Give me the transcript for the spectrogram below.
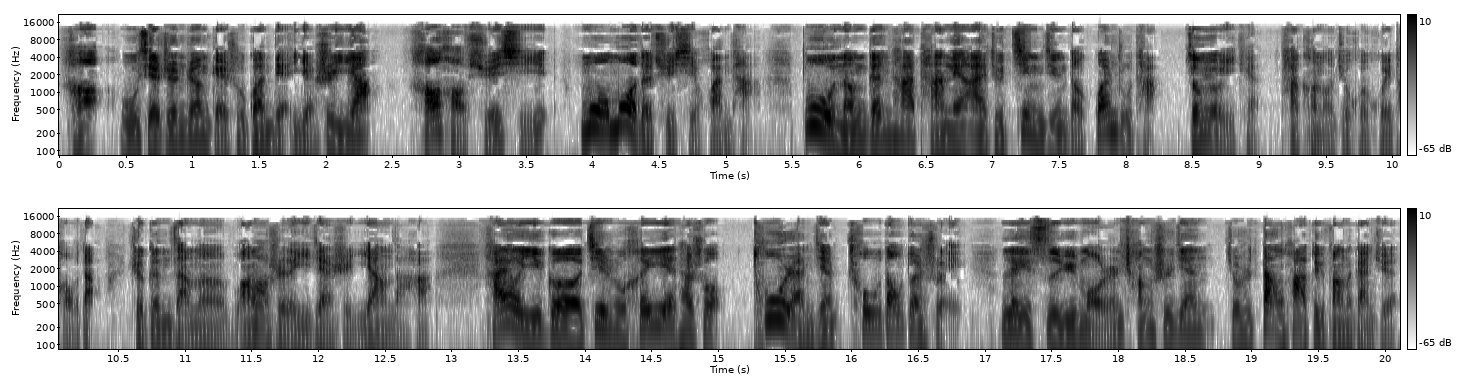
好，吴邪真真给出观点也是一样，好好学习，默默的去喜欢他，不能跟他谈恋爱就静静的关注他，总有一天他可能就会回头的。这跟咱们王老师的意见是一样的哈。还有一个进入黑夜，他说突然间抽刀断水，类似于某人长时间就是淡化对方的感觉，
